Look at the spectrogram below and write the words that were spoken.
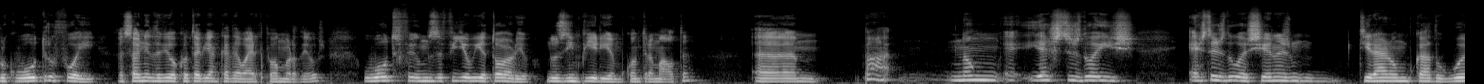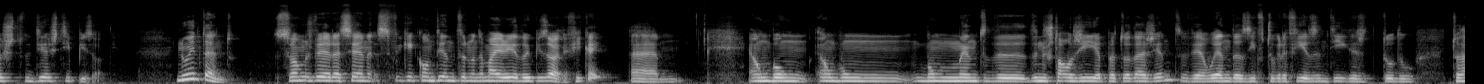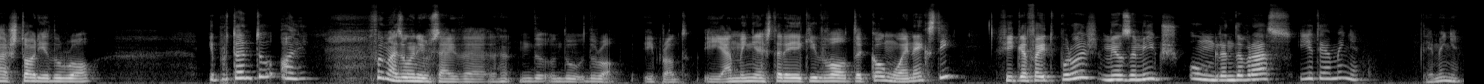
Porque o outro foi a Sónia Deville contra a Bianca Del pelo amor de Deus. O outro foi um desafio aleatório dos Imperium contra Malta. Um, pá, não, estes dois, estas duas cenas tiraram um bocado o gosto deste episódio. No entanto, se vamos ver a cena, se fiquei contente na maioria do episódio, fiquei. Um, é um bom, é um bom, bom momento de, de, nostalgia para toda a gente, ver lendas e fotografias antigas de tudo, toda a história do Raw. E portanto, olhem, foi mais um aniversário do, do, do Raw. E pronto. E amanhã estarei aqui de volta com o NXT. Fica feito por hoje, meus amigos. Um grande abraço e até amanhã. Até amanhã.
